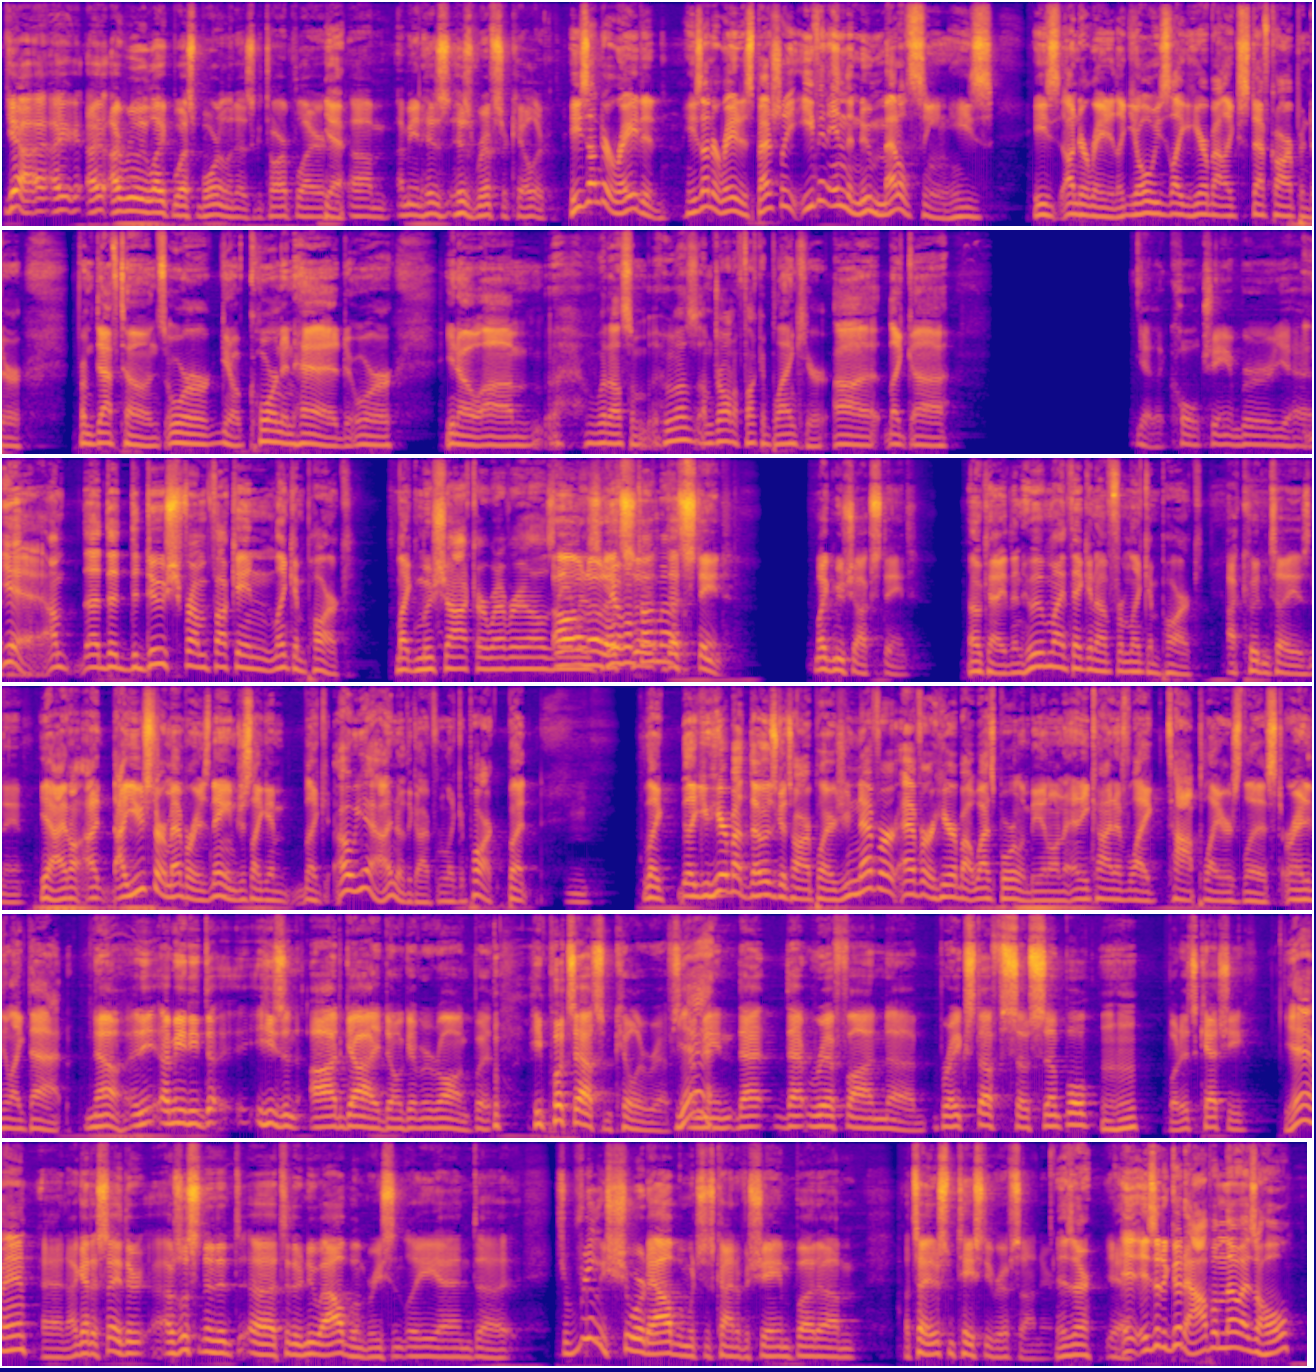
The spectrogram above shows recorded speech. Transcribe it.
yeah, I, I I really like Wes Borland as a guitar player. Yeah. um, I mean his his riffs are killer. He's underrated. He's underrated, especially even in the nu metal scene. He's he's underrated. Like you always like hear about like Steph Carpenter from Deftones, or you know Korn and Head, or you know um what else? I'm, who else? I'm drawing a fucking blank here. Uh, like uh Yeah, like Coal Chamber. Yeah, yeah, I'm uh, the the douche from fucking Linkin Park, Mike Mushok or whatever else. Oh name no, is. You know that's I'm uh, about? that's Staind. Mike Mushok Staind. okay, then who am I thinking of from Linkin Park? I couldn't tell you his name. Yeah, I don't. I, I used to remember his name, just like him. Like, oh yeah, I know the guy from Linkin Park. But like, like you hear about those guitar players, you never ever hear about Wes Borland being on any kind of like top players list or anything like that. No, and he, I mean he he's an odd guy. Don't get me wrong, but he puts out some killer riffs. Yeah. I mean that that riff on uh, break stuff so simple, but it's catchy. Yeah, man. And I got to say, there I was listening to, uh, to their new album recently, and uh, it's a really short album, which is kind of a shame. But um, I'll tell you, there's some tasty riffs on there. Is there? Yeah. Is it a good album though, as a whole?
